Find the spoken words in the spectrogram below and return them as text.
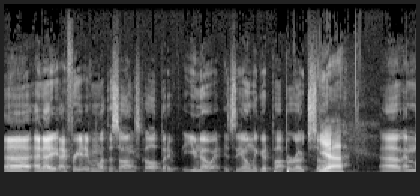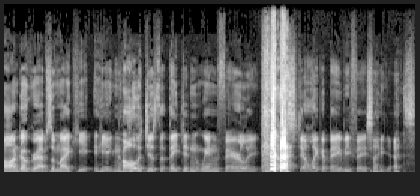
Uh, and I, I forget even what the song's called, but if, you know it. It's the only good Papa Roach song. yeah. Uh, and Mondo grabs the mic. He he acknowledges that they didn't win fairly. Still like a baby face, I guess.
